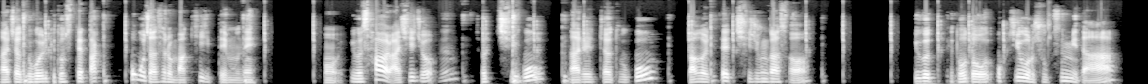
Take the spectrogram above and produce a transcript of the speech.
날짜 두고 이렇게 뒀을 때딱 호구 자세로 막히기 때문에 어 이거 사활 아시죠? 젖히고 날일자 두고 막을 때 치중 가서 이거 둬도 억지로 죽습니다.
